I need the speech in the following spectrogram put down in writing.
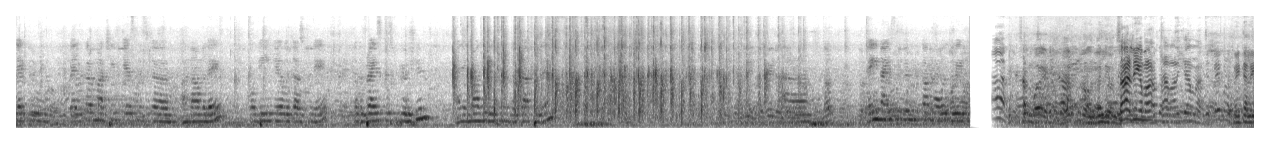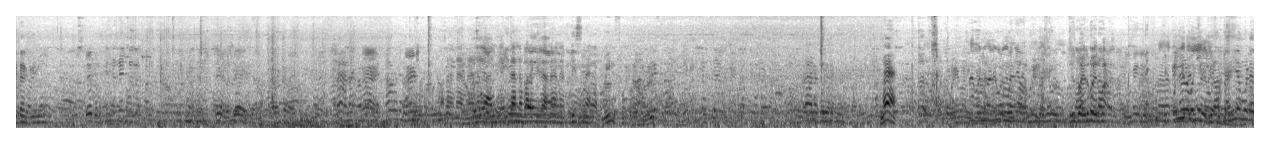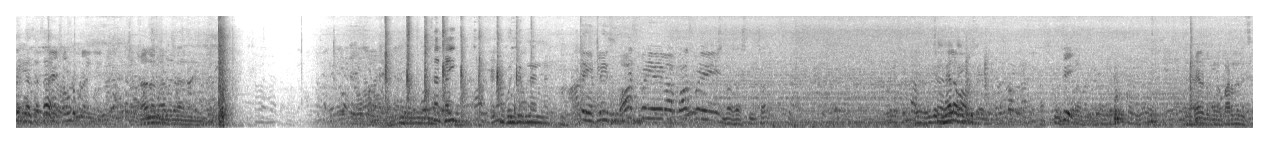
would like to welcome our chief guest, Mr. Annamalai, for being here with us today for the prize distribution and inauguration of the captain. Uh, very nice of him to come all the way. Sir நீங்க லைட்டா லைட்டா இருக்கீங்க இதான பார்க்கலாம் please மீன் என்ன? இருப்பா இருப்பா இருப்பா. சார் கை. கொஞ்சம் என்ன மேலே மேலே பறந்துருச்சு.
